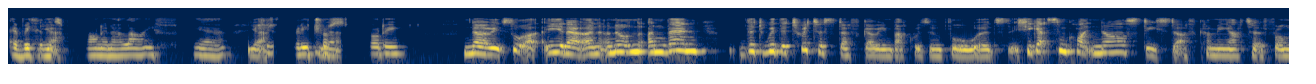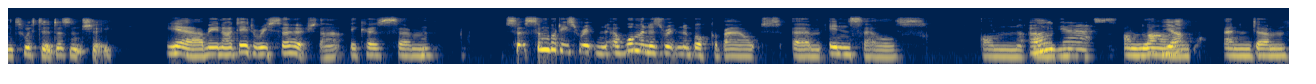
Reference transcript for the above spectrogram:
everything yeah. that's on in her life. Yeah. Yeah. She doesn't really trust yeah. body. No, it's sort of, you know, and and and then that with the Twitter stuff going backwards and forwards, she gets some quite nasty stuff coming at her from Twitter, doesn't she? Yeah, I mean, I did research that because um, mm. so somebody's written, a woman has written a book about um, incels on, oh, yes. online, yeah. and um,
